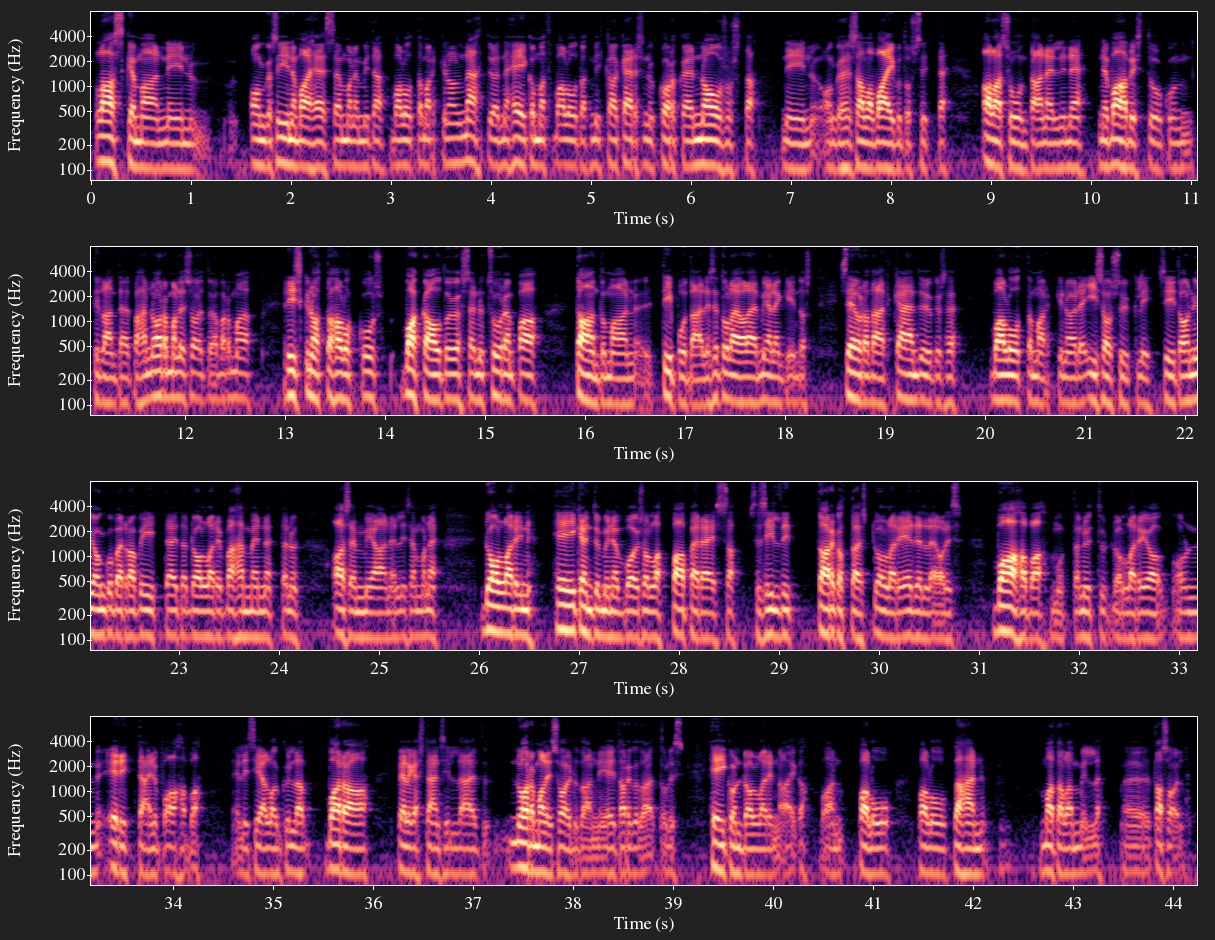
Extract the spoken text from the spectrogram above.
laskemaan, niin onko siinä vaiheessa semmoinen, mitä valuuttamarkkinoilla on nähty, että ne heikommat valuutat, mitkä on kärsinyt korkojen noususta, niin onko se sama vaikutus sitten alasuuntaan, eli ne, ne vahvistuu, kun tilanteet vähän normalisoituu ja varmaan riskinottohalukkuus vakautuu, jos se nyt suurempaa taantumaan tiputa, eli se tulee olemaan mielenkiintoista seurata, että kääntyykö se valuuttamarkkinoiden iso sykli. Siitä on jonkun verran viitteitä, dollari vähän menettänyt asemiaan, eli semmoinen dollarin heikentyminen voisi olla papereissa. Se silti tarkoittaisi, että dollari edelleen olisi vahva, mutta nyt dollari on, on erittäin vahva. Eli siellä on kyllä varaa pelkästään sillä, että normalisoidutaan, niin ei tarkoita, että olisi heikon dollarin aika, vaan paluu, paluu vähän matalammille ö, tasoille.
